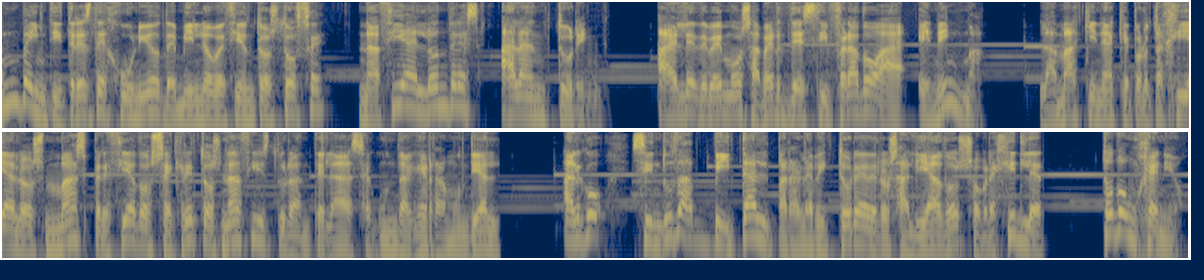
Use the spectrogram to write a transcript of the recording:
Un 23 de junio de 1912 nacía en Londres Alan Turing. A él le debemos haber descifrado a Enigma, la máquina que protegía los más preciados secretos nazis durante la Segunda Guerra Mundial. Algo sin duda vital para la victoria de los aliados sobre Hitler. Todo un genio,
